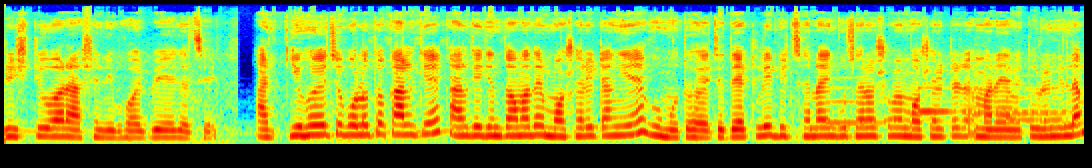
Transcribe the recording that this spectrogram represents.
বৃষ্টিও আর আসেনি, ভয় পেয়ে গেছে। আর কি হয়েছে বলো তো কালকে? কালকে কিন্তু আমাদের মশারি টাঙিয়ে ঘুমোতে হয়েছে। দেখলেই বিছানায় গুছানোর সময় মশারিটা মানে আমি তুলে নিলাম।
